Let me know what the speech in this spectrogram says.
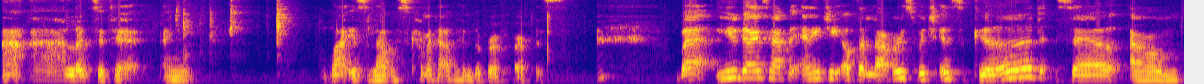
I, I looked at it and why is lovers coming out in the reverse? But you guys have the energy of the lovers, which is good. So, um,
